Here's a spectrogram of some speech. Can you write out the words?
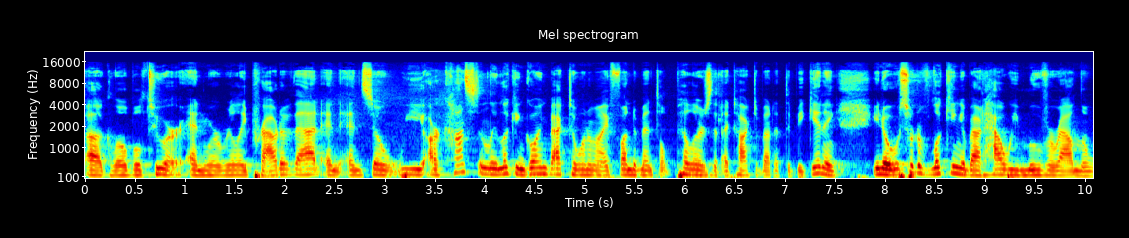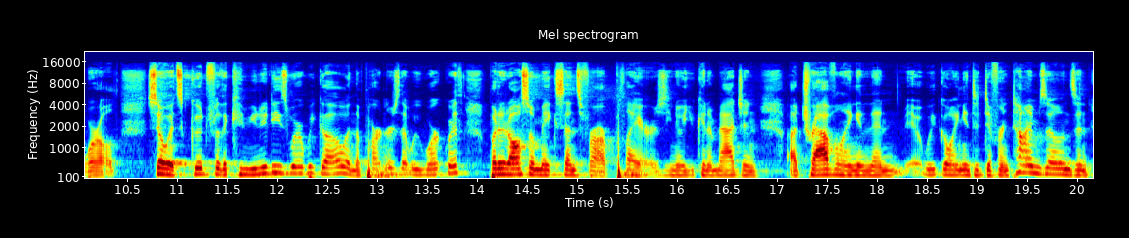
uh, global tour, and we're really proud of that. And and so we are constantly looking. Going back to one of my fundamental pillars that I talked about at the beginning, you know, we're sort of looking about how we move around the world. So it's good for the communities where we go go and the partners that we work with, but it also makes sense for our players. You know, you can imagine uh, traveling and then uh, we going into different time zones and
